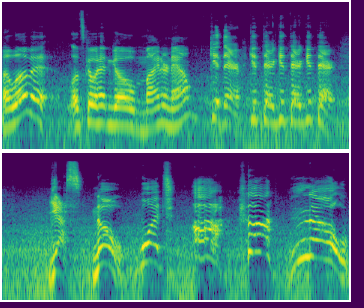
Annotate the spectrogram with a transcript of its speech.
I love it. Let's go ahead and go miner now. Get there. Get there. Get there. Get there. Yes. No. What? Ah! no!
